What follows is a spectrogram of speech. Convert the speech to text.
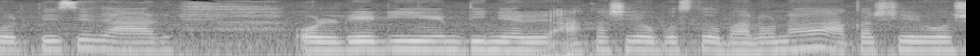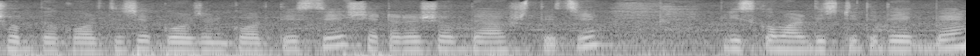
করতেছে। আর অলরেডি দিনের আকাশের অবস্থাও ভালো না, আকাশেরও শব্দ করতেছে, গর্জন করতেছে, সেটারও শব্দ আসতেছে। প্লিজ কমার দৃষ্টিতে দেখবেন।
